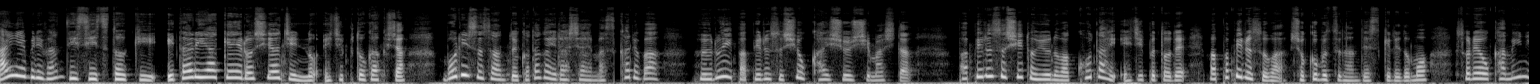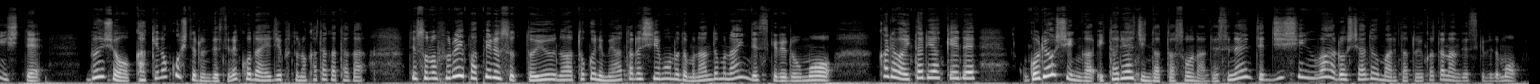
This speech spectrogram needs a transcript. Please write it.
Hi everyone, this is Toki. イタリア系ロシア人のエジプト学者、ボリスさんという方がいらっしゃいます。彼は古いパピルス紙を回収しました。パピルス紙というのは古代エジプトで、まあ、パピルスは植物なんですけれども、それを紙にして、文章を書き残してるんですね。古代エジプトの方々が。で、その古いパピルスというのは特に目新しいものでも何でもないんですけれども、彼はイタリア系で、ご両親がイタリア人だったそうなんですね。で、自身はロシアで生まれたという方なんですけれども、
